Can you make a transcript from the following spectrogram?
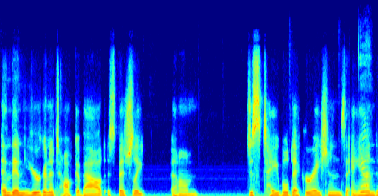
and then you're going to talk about especially um, just table decorations, and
